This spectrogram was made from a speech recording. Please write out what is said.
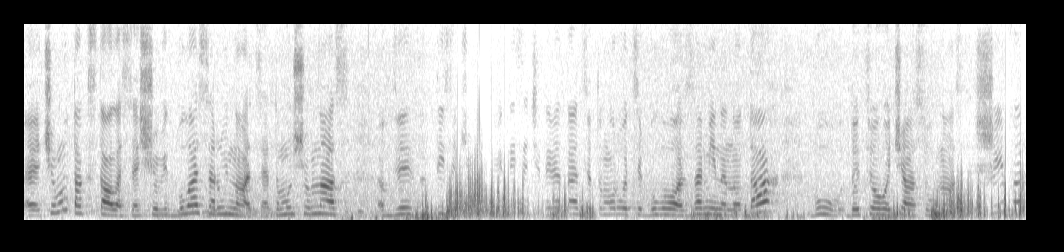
Е, чому так сталося, що відбулася руйнація? Тому що в нас в 2000 2019 році було замінено дах, був до цього часу у нас шифер,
